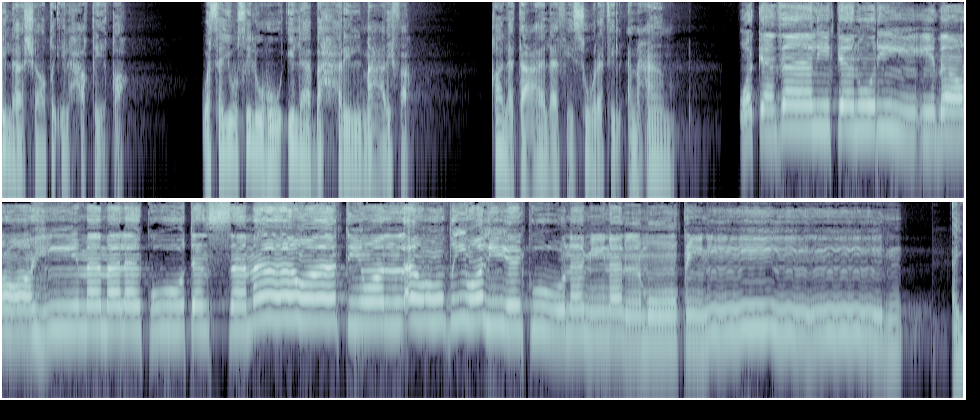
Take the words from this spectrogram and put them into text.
إلى شاطئ الحقيقة وسيوصله إلى بحر المعرفة. قال تعالى في سورة الأنعام وكذلك نري إبراهيم ملكوت السماوات والأرض وليكون من الموقنين. أي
